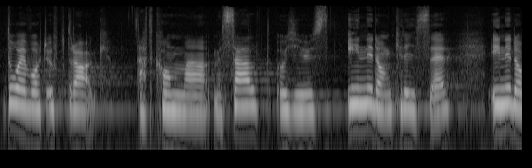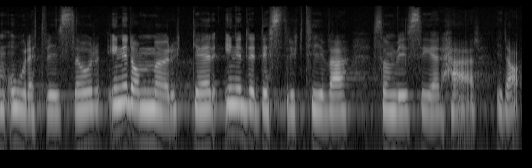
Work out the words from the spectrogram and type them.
då är vårt uppdrag att komma med salt och ljus in i de kriser, in i de orättvisor, in i de mörker, in i det destruktiva som vi ser här idag.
